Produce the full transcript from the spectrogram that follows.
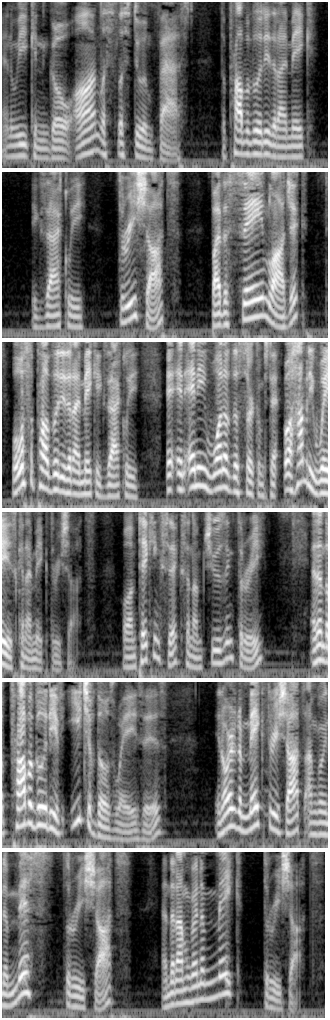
And we can go on. Let's let's do them fast. The probability that I make exactly three shots by the same logic. Well, what's the probability that I make exactly in, in any one of the circumstances? Well, how many ways can I make three shots? Well, I'm taking six and I'm choosing three. And then the probability of each of those ways is in order to make three shots, I'm going to miss three shots, and then I'm going to make three shots.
